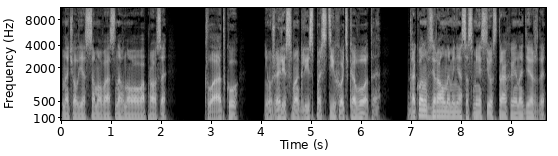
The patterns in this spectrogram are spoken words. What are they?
Начал я с самого основного вопроса. «Кладку? Неужели смогли спасти хоть кого-то?» Дракон взирал на меня со смесью страха и надежды.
